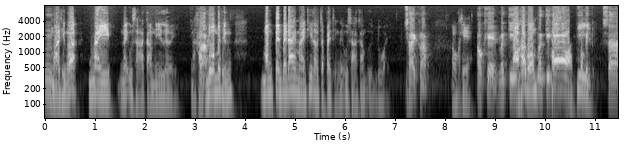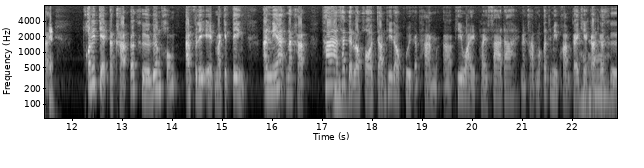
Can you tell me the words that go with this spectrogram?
อืมหมายถึงว่าในในอุตสาหกรรมนี้เลยนะครับครับ รวมไปถึงมันเป็นไปได้ไหมที่เราจะไปถึงในอุตสาหกรรมอื่นด้วย ใช่ครับ โอเค โอเค เมื่อกี้ต่อครับผมเมื่อกี้ข้อที่ขอไปใช่เจ็ดข้อที่7นะครับก็คือเรื่องของ affiliate marketing อันเนี้ยนะครับ ถ้าถ้าเกิดเราพอจำที่เราคุยกับทางอ่าพี่ไวไพรซ่าได้นะครับ มันก็จะมีความใกล้เคียงกันอ่าก็คือ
